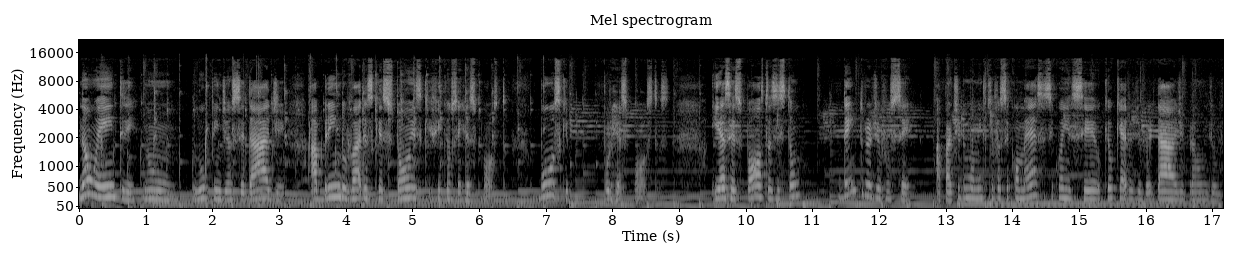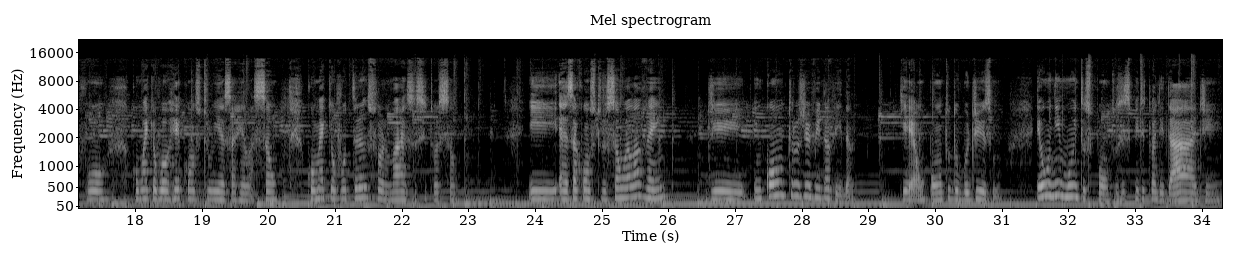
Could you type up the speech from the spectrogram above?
Não entre num looping de ansiedade, abrindo várias questões que ficam sem resposta. Busque por respostas. E as respostas estão dentro de você. A partir do momento que você começa a se conhecer, o que eu quero de verdade, para onde eu vou, como é que eu vou reconstruir essa relação, como é que eu vou transformar essa situação. E essa construção ela vem de encontros de vida a vida, que é um ponto do budismo. Eu uni muitos pontos: espiritualidade,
